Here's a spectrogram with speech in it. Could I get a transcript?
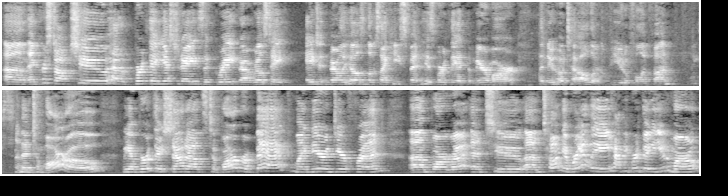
Um, and Christoph Chu had a birthday yesterday. He's a great uh, real estate agent in Beverly Hills and looks like he spent his birthday at the Miramar, the new hotel. Looked beautiful and fun. Nice. And then tomorrow, we have birthday shout outs to Barbara Beck, my near and dear friend, um, Barbara, and to um, Tanya Brantley. Happy birthday to you tomorrow.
